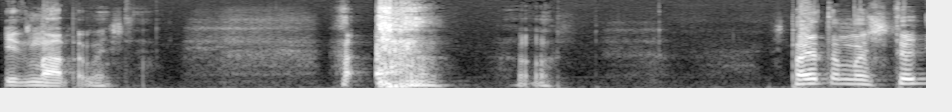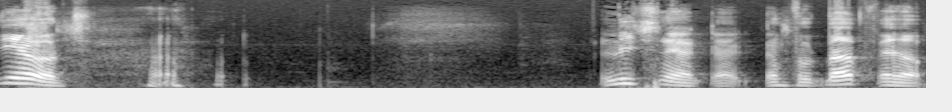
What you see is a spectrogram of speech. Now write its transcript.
изматываете. Поэтому что делать? Личная консультация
